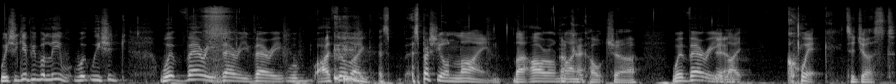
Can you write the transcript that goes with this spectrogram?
We should give people leeway. We we should. We're very, very, very. I feel like, especially online, like our online Okay. culture, we're very Yeah. like quick to just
